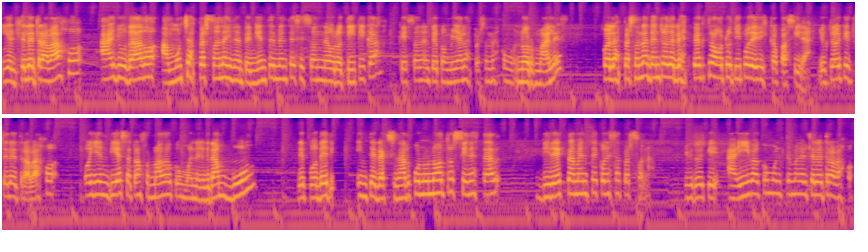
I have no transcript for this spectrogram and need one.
y, el teletrabajo ha ayudado a muchas personas, independientemente si son neurotípicas, que son entre comillas las personas como normales, con las personas dentro del espectro a otro tipo de discapacidad. Yo creo que el teletrabajo hoy en día se ha transformado como en el gran boom de poder interaccionar con un otro sin estar directamente con esa persona. Yo creo que ahí va como el tema del teletrabajo.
